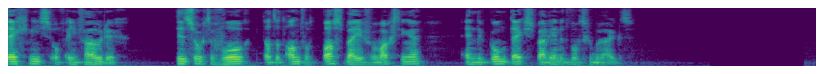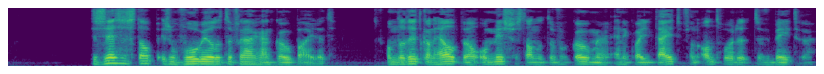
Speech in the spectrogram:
technisch of eenvoudig? Dit zorgt ervoor dat het antwoord past bij je verwachtingen en de context waarin het wordt gebruikt. De zesde stap is om voorbeelden te vragen aan Copilot, omdat dit kan helpen om misverstanden te voorkomen en de kwaliteit van antwoorden te verbeteren.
